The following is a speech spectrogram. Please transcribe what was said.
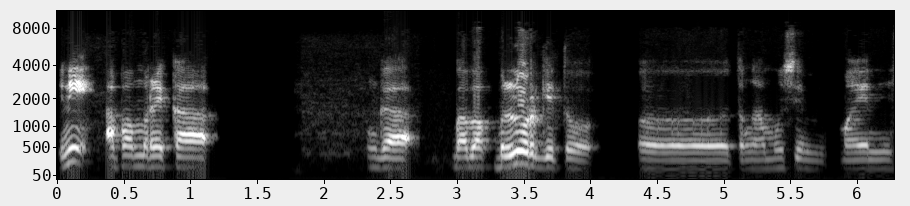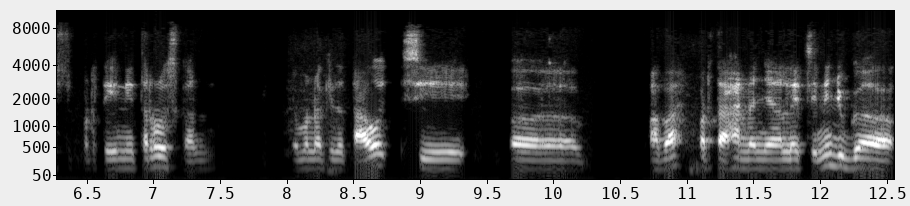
Ini apa mereka nggak babak belur gitu eh, tengah musim main seperti ini terus kan. Yang mana kita tahu si eh, apa pertahanannya Leeds ini juga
